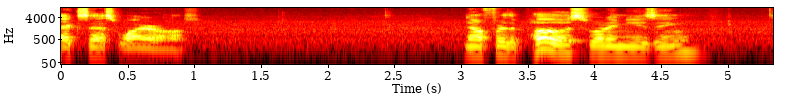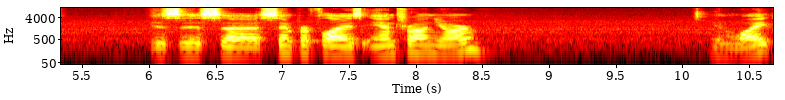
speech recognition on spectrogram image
excess wire off. Now for the post, what I'm using is this uh, Semperfli's Antron yarn in white.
